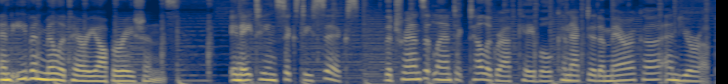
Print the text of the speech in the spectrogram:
and even military operations. In 1866, the transatlantic telegraph cable connected America and Europe.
